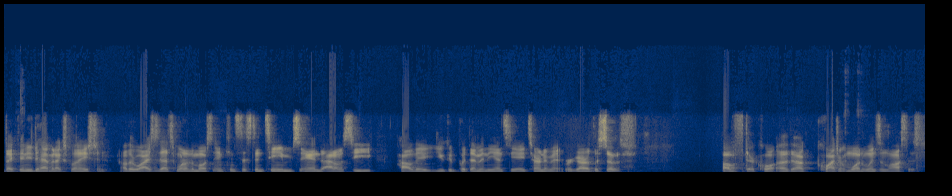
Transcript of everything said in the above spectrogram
Like they need to have an explanation. Otherwise, that's one of the most inconsistent teams, and I don't see how they you could put them in the NCAA tournament, regardless of of their uh, the quadrant one wins and losses.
